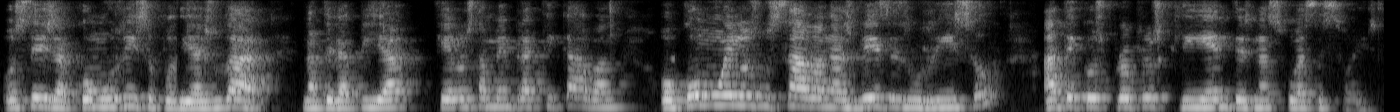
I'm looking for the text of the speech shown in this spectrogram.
ou seja, como o riso podia ajudar na terapia que eles também praticavam, ou como eles usavam às vezes o riso até com os próprios clientes nas suas sessões.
